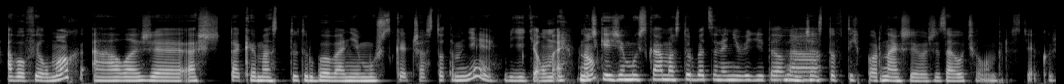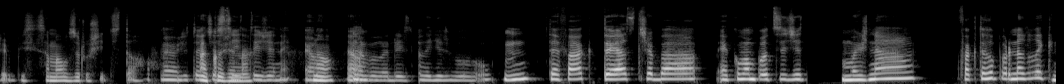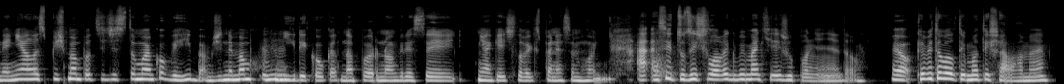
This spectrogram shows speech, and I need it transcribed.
a vo filmoch, ale že až také masturbovanie mužské často tam nie je viditeľné. No? Počkej, že mužská masturbace není viditelná. No, často v tých pornách, že jo, že za účelem prostě, jako, že by si sa mal vzrušiť z toho. Jo, že to je Jako žena. ty ženy. Jo. No, jo. Nebo lidi, lidi s vulvou. Hm, to je fakt. To já třeba, jako mám pocit, že možná fakt toho porna tolik není, ale spíš mám pocit, že se tomu jako vyhýbám, že nemám chuť Mhm. nikdy koukat na porno, kde si nějaký člověk s penisem honí. A asi cudzí človek by ma tiež úplne nedal. Jo, Keby to bol Timothy Chalamet,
